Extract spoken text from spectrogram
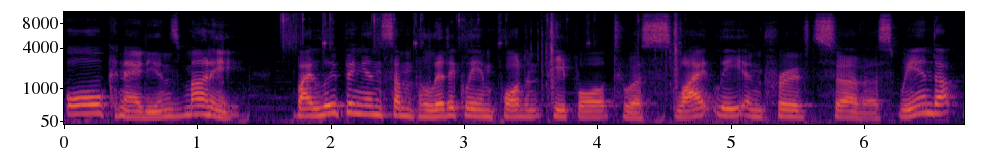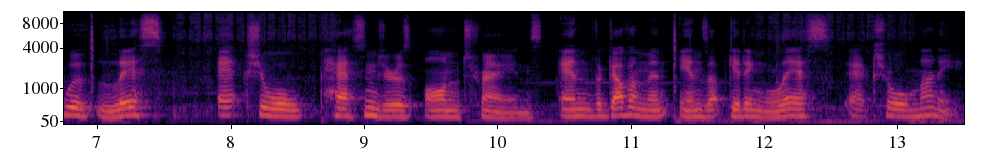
all Canadians money. By looping in some politically important people to a slightly improved service, we end up with less actual passengers on trains and the government ends up getting less actual money.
